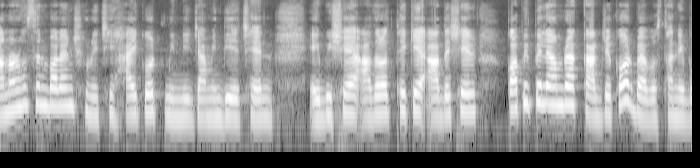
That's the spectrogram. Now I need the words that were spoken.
আনোয়ার হোসেন বলেন, শুনেছি হাইকোর্ট মিন্নির জামিন দিয়েছেন। এই বিষয়ে আদালত থেকে আদেশের কপি পেলে আমরা কার্যকর ব্যবস্থা নেব।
